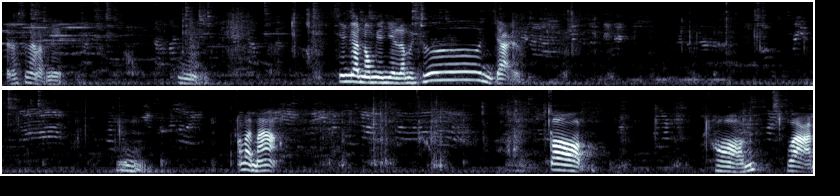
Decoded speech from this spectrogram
เป็นลักษณะแบบนี้ อืมกินกับนมเย็นๆแล้วมันชื่นใจอืมอร่อยมากกรอบ หอม หวาน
